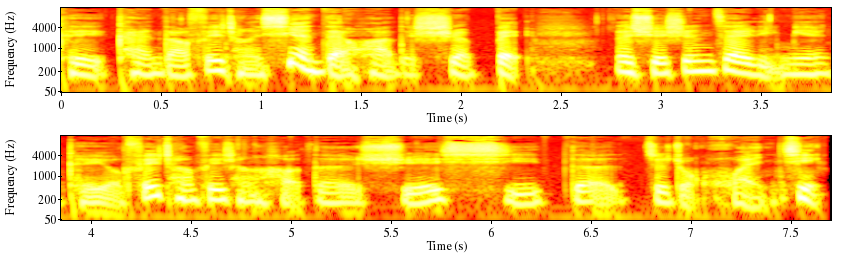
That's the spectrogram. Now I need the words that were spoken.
可以看到非常现代化的设备，那学生在里面可以有非常非常好的学习的这种环境。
